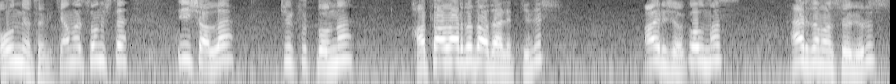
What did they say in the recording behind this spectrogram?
olmuyor tabii ki. Ama sonuçta inşallah Türk futboluna hatalarda da adalet gelir. Ayrıcalık olmaz. Her zaman söylüyoruz.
